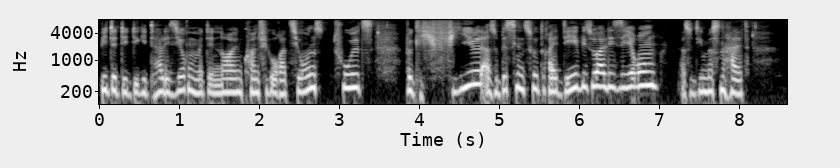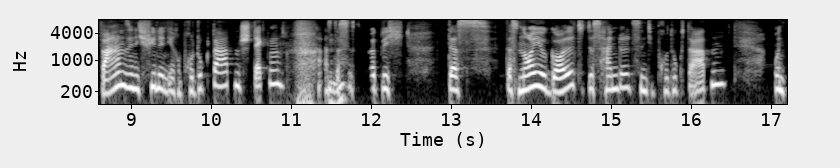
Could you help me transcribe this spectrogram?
bietet die Digitalisierung mit den neuen Konfigurationstools wirklich viel, also bis hin zu 3D-Visualisierung. Also die müssen halt wahnsinnig viel in ihre Produktdaten stecken. Also das Mhm. ist wirklich das, das neue Gold des Handels sind die Produktdaten. Und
